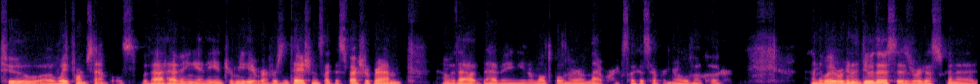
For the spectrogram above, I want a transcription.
to uh, waveform samples without having any intermediate representations like a spectrogram and without having you know multiple neural networks like a separate neural vocoder. And the way we're going to do this is we're just going to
